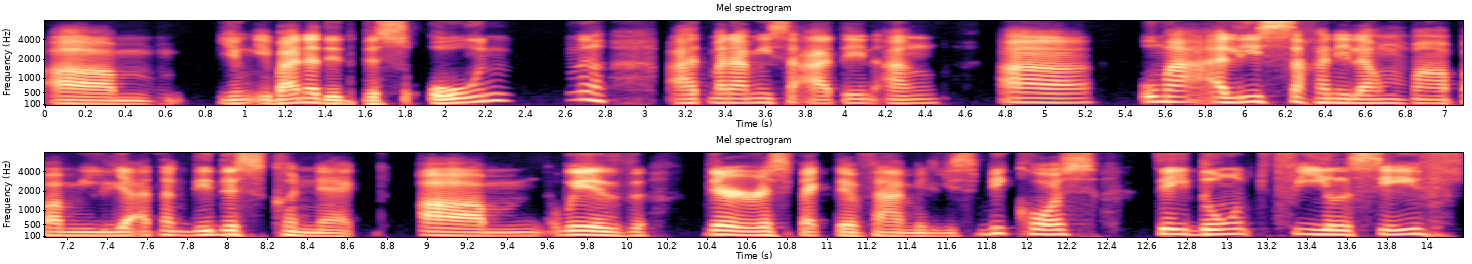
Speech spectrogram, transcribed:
um, yung iba na disown, at marami sa atin ang ah, umaalis sa kanilang mga pamilya at nagdi-disconnect um, with their respective families because they don't feel safe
